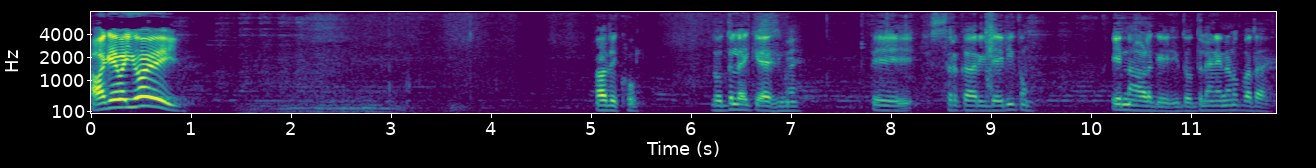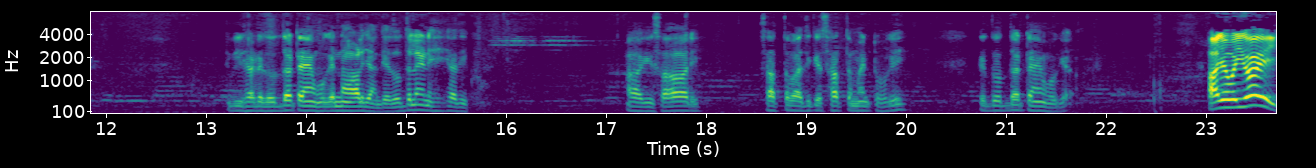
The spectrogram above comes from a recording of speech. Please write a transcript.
ਆ ਗਏ ਬਈ, ਓਏ। ਆ ਦੇਖੋ, ਦੁੱਧ ਲੈ ਕੇ ਆਇਆ ਸੀ ਮੈਂ ਤੇ ਸਰਕਾਰੀ ਡੇਅਰੀ ਤੋਂ। ਇਹ ਨਾਲ ਗਏ ਸੀ ਦੁੱਧ ਲੈਣ, ਇਹਨਾਂ ਨੂੰ ਪਤਾ ਹੈ ਵੀ ਸਾਡੇ ਦੁੱਧ ਦਾ ਟਾਈਮ ਹੋ ਗਿਆ, ਨਾਲ ਜਾਂਦੇ ਦੁੱਧ ਲੈਣ ਇਹ ਆ ਦੇਖੋ। ਆ ਗਏ ਸਾਰੇ। 7 ਵਜ ਕੇ 7 ਮਿੰਟ ਹੋ ਗਏ ਤੇ ਦੁੱਧ ਦਾ ਟਾਈਮ ਹੋ ਗਿਆ। ਆ ਜਾਓ ਬਈ, ਓਏ।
